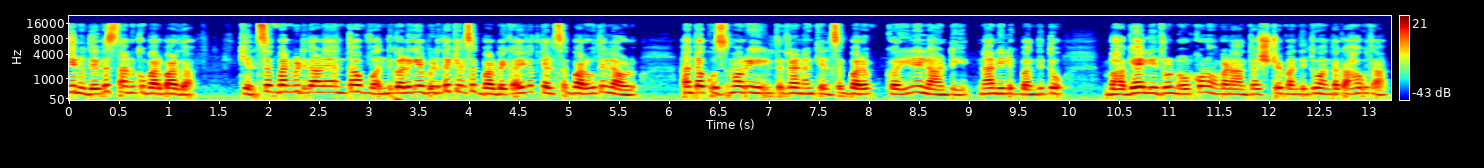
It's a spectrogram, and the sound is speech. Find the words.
ಏನು ದೇವಸ್ಥಾನಕ್ಕೂ ಬರಬಾರ್ದ. ಕೆಲ್ಸಕ್ಕೆ ಬಂದ್ಬಿಟ್ಟಿದ್ದಾಳೆ ಅಂತ ಒಂದು ಗಳಿಗೆ ಬಿಡದೆ ಕೆಲ್ಸಕ್ಕೆ ಬರಬೇಕಾ? ಇವತ್ತು ಕೆಲ್ಸಕ್ಕೆ ಬರೋದಿಲ್ಲ ಅವಳು. ಅಂತ ಕುಸುಮ ಅವ್ರಿಗೆ ಹೇಳ್ತಿದ್ರೆ ನಂಗೆ ಕೆಲ್ಸಕ್ಕೆ ಬರೋಕ್ಕೆ ಕರೀಲಿಲ್ಲ ಆಂಟಿ. ನಾನು ಇಲ್ಲಿಗೆ ಬಂದಿದ್ದು. ಭಾಗ್ಯ ಇಲ್ಲಿದ್ರು ನೋಡ್ಕೊಂಡು ಹೋಗೋಣ ಅಂತ ಅಷ್ಟೇ ಬಂದಿದ್ದು ಅಂದಾಗ ಹೌದಾ?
